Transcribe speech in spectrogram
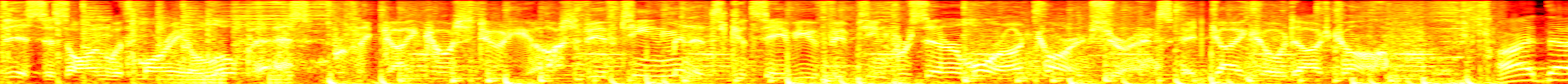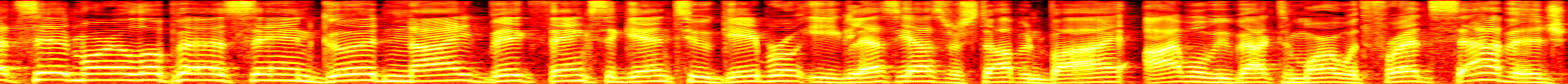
This is On with Mario Lopez from the Geico Studios. 15 minutes could save you 15% or more on car insurance at geico.com. All right, that's it. Mario Lopez saying good night. Big thanks again to Gabriel Iglesias for stopping by. I will be back tomorrow with Fred Savage,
